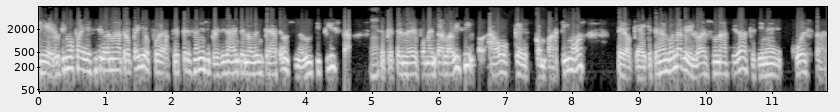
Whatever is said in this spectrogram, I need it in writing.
Sí, el último fallecido en un atropello fue hace tres años y precisamente no de un peatón, sino de un ciclista. Ah. Se pretende fomentar la bici, algo que compartimos, pero que hay que tener en cuenta que Bilbao es una ciudad que tiene cuestas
